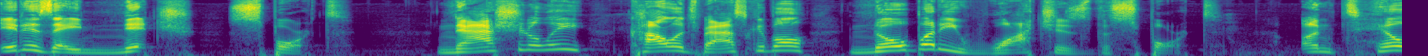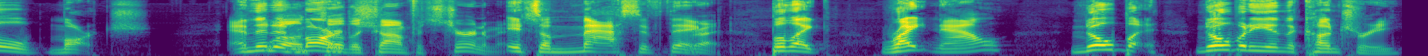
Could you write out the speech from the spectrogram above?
it is a niche sport. Nationally, college basketball, nobody watches the sport until March. And then well, in March, until the conference tournament. it's a massive thing. Right. But like right now, nobody nobody in the country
